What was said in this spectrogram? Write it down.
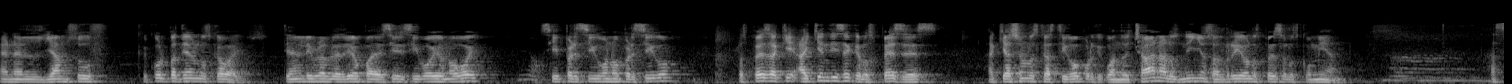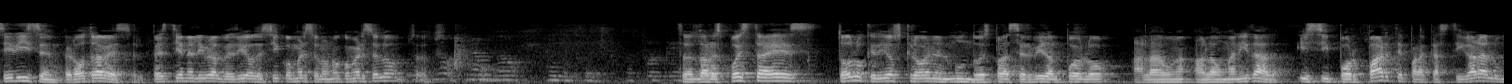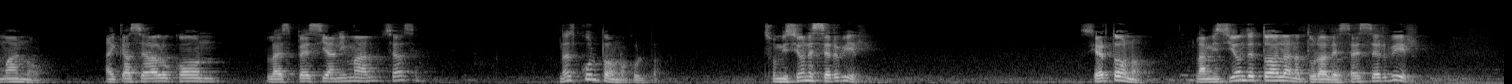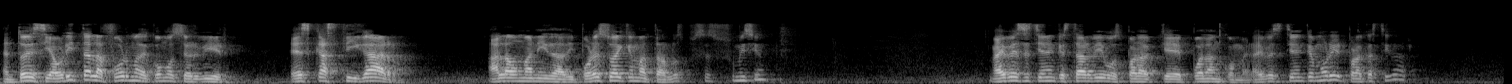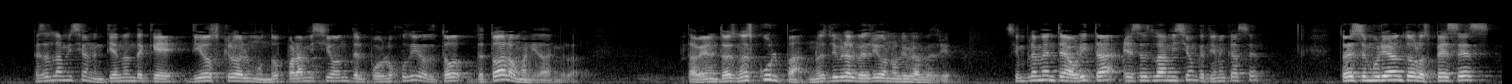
en el Yam Suf, ¿qué culpa tienen los caballos? ¿Tienen libre albedrío para decir si voy o no voy? Si persigo o no persigo. Los peces aquí, hay quien dice que los peces, aquí Hashem los castigó porque cuando echaban a los niños al río, los peces se los comían. Así dicen, pero otra vez, el pez tiene libre albedrío de sí comérselo o no comérselo. No, no. Entonces la respuesta es, todo lo que Dios creó en el mundo es para servir al pueblo, a la, a la humanidad. Y si por parte, para castigar al humano, hay que hacer algo con la especie animal, se hace. No es culpa o no culpa. Su misión es servir. ¿Cierto o no? La misión de toda la naturaleza es servir. Entonces, si ahorita la forma de cómo servir es castigar a la humanidad y por eso hay que matarlos, pues es su misión. Hay veces tienen que estar vivos para que puedan comer, hay veces tienen que morir para castigar. Esa es la misión. Entiendan de que Dios creó el mundo para misión del pueblo judío, de, todo, de toda la humanidad en verdad. ¿Está bien? Entonces no es culpa, no es libre albedrío o no libre albedrío. Simplemente ahorita esa es la misión que tienen que hacer. Entonces se murieron todos los peces.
